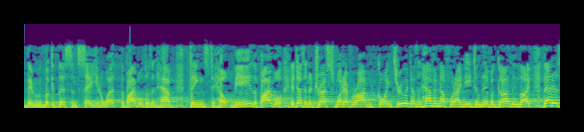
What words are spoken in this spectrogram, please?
they would look at this and say, you know what? The Bible doesn't have things to help me. The Bible, it doesn't address whatever I'm going through. It doesn't have enough what I need to live a godly life. That is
